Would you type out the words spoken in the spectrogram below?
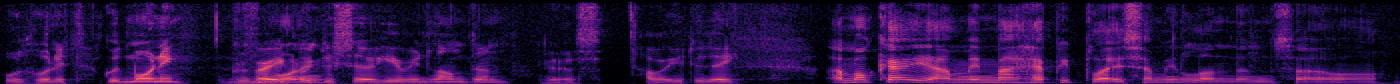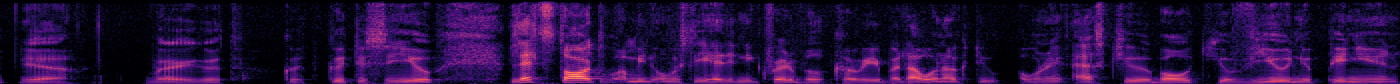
Ulrich, good morning. Good Very morning. good to see you here in London. Yes. How are you today? I'm okay. I'm in my happy place. I'm in London, so yeah, very good. Good, good to see you. Let's start. I mean, obviously, you had an incredible career, but I want to I want to ask you about your view and opinion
